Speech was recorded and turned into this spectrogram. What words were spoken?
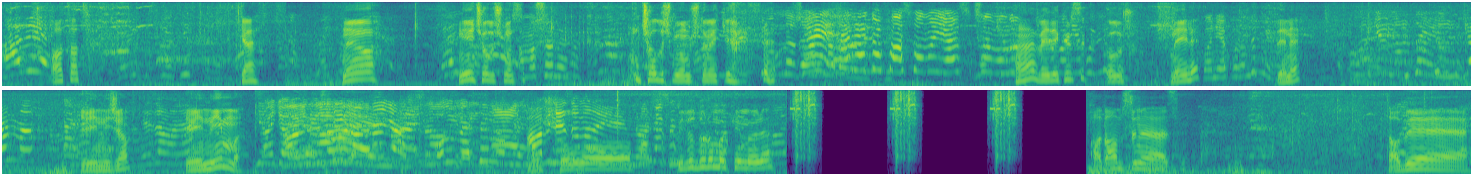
Abi. At at. Gel. Ne o? Niye çalışmasın? Ama sonra. Çalışmıyormuş demek ki. Şey herhalde pastanın yarısı sana. ha böyle kırsak olur. Neyle? Bana yapabilir miyim? Dene. Yayınlayacağım. Ne zaman Yayınlayayım mı? Abi ne zaman yayınlarsın? Oğlum versene lan. Abi ne zaman yayınlarsın? Bir de durun bakayım öyle. Adamsınız. Tabii.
